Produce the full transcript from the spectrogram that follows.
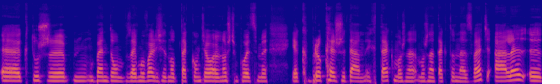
E, którzy będą zajmowali się no, taką działalnością, powiedzmy, jak brokerzy danych, tak? Można, można tak to nazwać, ale e,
